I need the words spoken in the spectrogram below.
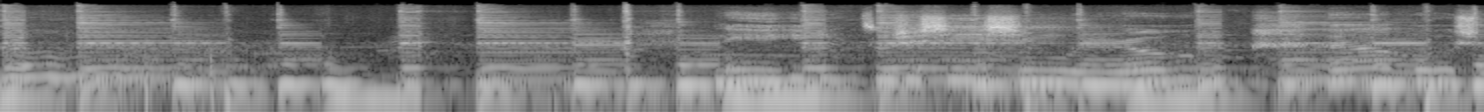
容，你总是细心温柔，呵护守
